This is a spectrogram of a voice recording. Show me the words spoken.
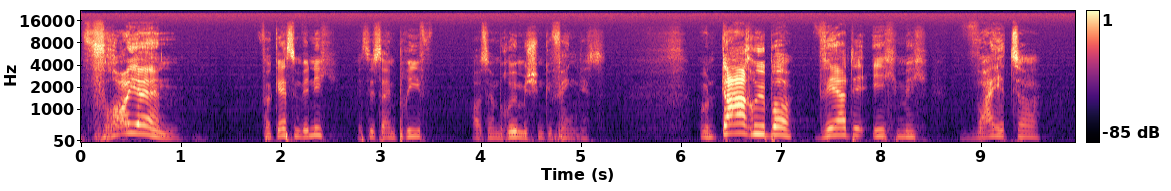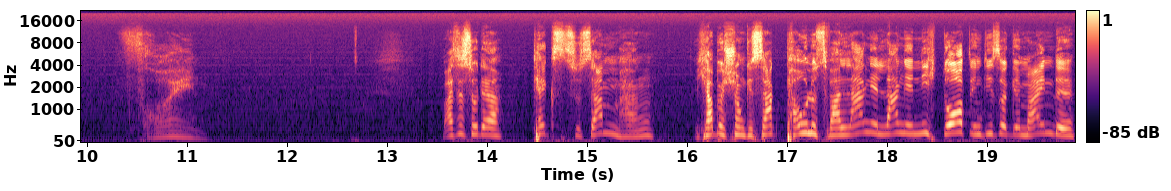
freuen. Vergessen wir nicht, es ist ein Brief aus einem römischen Gefängnis. Und darüber werde ich mich weiter freuen. Was ist so der Textzusammenhang? Ich habe schon gesagt, Paulus war lange, lange nicht dort in dieser Gemeinde.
